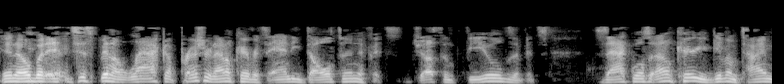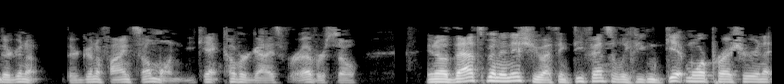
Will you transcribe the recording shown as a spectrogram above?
You know, but it's just been a lack of pressure. And I don't care if it's Andy Dalton, if it's Justin Fields, if it's Zach Wilson. I don't care. You give them time. They're going to, they're going to find someone. You can't cover guys forever. So, you know, that's been an issue. I think defensively, if you can get more pressure, and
